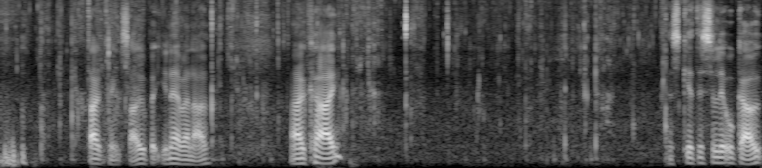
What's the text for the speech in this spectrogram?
Don't think so, but you never know. Okay. Let's give this a little go.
